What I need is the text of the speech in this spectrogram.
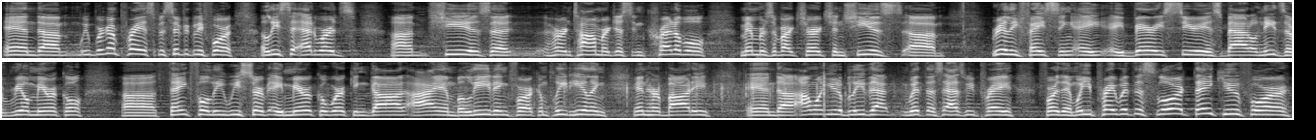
And um, we, are going to pray specifically for Elisa Edwards. Um, she is, uh, her and Tom are just incredible members of our church, and she is uh, really facing a, a very serious battle, needs a real miracle. Uh, thankfully, we serve a miracle working God. I am believing for a complete healing in her body. And uh, I want you to believe that with us as we pray for them. Will you pray with us, Lord? Thank you for,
